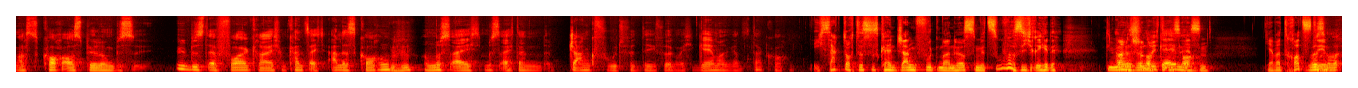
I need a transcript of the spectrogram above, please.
machst Kochausbildung, bist übelst erfolgreich und kannst eigentlich alles kochen Mhm. und musst eigentlich, musst eigentlich dann Junkfood für die, für irgendwelche Gamer den ganzen Tag kochen. Ich sag doch, das ist kein Junkfood, Mann. Hörst du mir zu, was ich rede? Die machen schon richtiges Gamer. Essen. Ja, aber trotzdem. muss aber-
